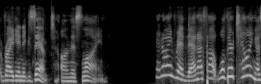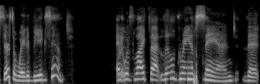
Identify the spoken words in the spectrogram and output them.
write in exempt on this line. And I read that and I thought, well, they're telling us there's a way to be exempt. And right. it was like that little grain of sand that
